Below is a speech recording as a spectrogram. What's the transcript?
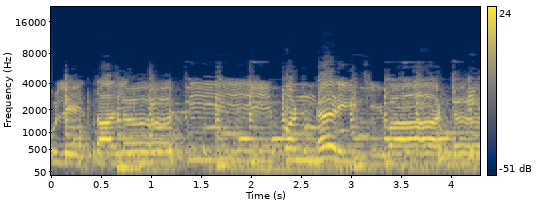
फुले चालती पंढरीची वाट.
